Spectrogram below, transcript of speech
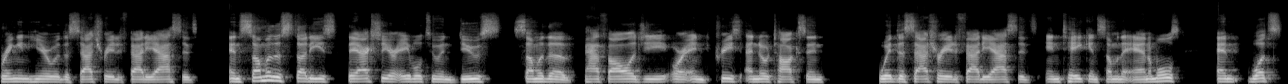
bring in here with the saturated fatty acids and some of the studies, they actually are able to induce some of the pathology or increase endotoxin with the saturated fatty acids intake in some of the animals. And what's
